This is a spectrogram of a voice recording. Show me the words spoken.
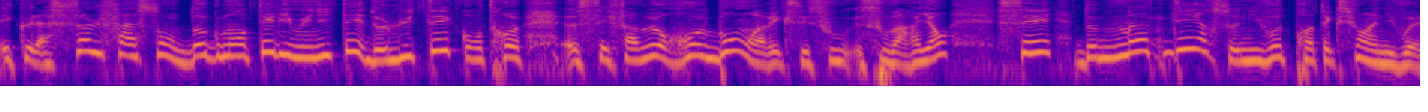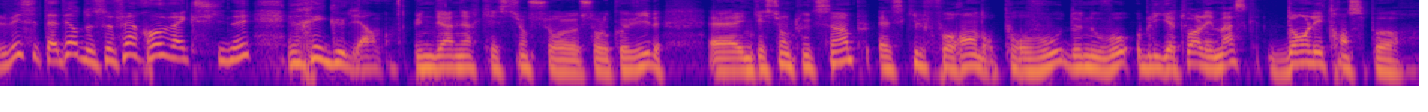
et que la seule façon d'augmenter l'immunité, de lutter contre euh, ces fameux rebonds avec ces sous-variants, c'est de maintenir ce niveau de protection à un niveau élevé, c'est-à-dire de se faire revacciner régulièrement. Une dernière question sur sur le Covid, une question toute simple est-ce qu'il faut rendre pour vous de nouveau obligatoire les masques dans les transports?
